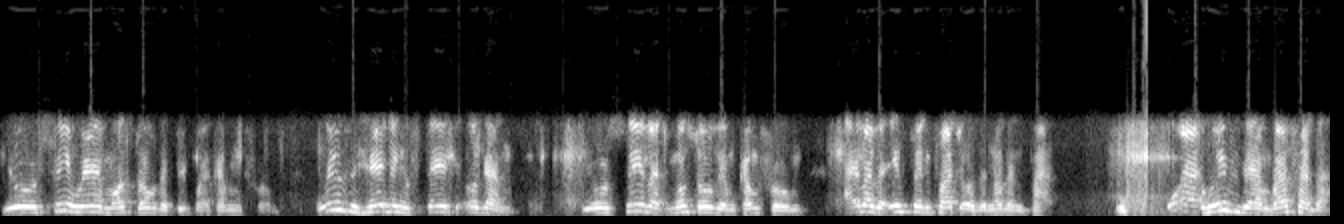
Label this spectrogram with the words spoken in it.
you see where most of the people are coming from. Who is heading state organs? You will see that most of them come from either the eastern part or the northern part. Who, are, who is the ambassador?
